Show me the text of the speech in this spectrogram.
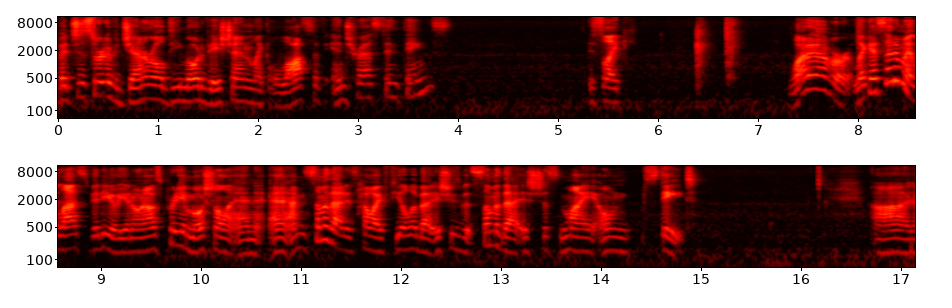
but just sort of general demotivation like loss of interest in things it's like whatever. Like i said in my last video you know and i was pretty emotional and, and i mean some of that is how i feel about issues but some of that is just my own state. Uh,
